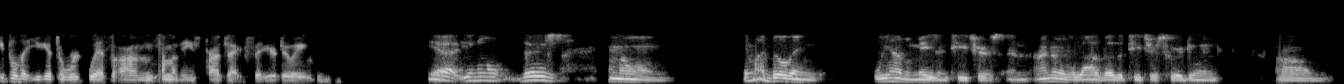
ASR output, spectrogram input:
people that you get to work with on some of these projects that you're doing? Yeah, you know, there's um, in my building we have amazing teachers, and I know of a lot of other teachers who are doing um,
